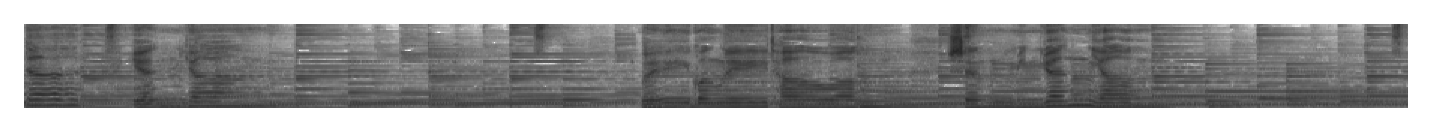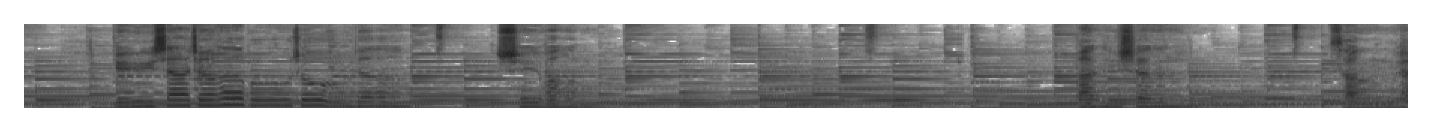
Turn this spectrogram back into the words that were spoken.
的艳阳，微光里逃，生命鸳鸯。雨下遮不住的虚妄，半生。苍凉，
